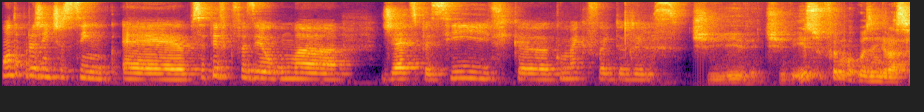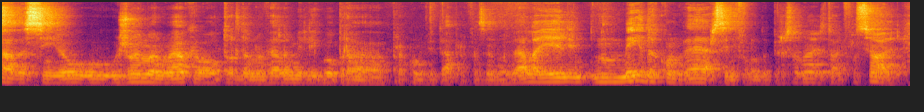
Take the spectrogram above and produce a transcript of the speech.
conta pra gente assim, é, você teve que fazer alguma dieta específica? Como é que foi tudo isso? Tive, tive. Isso foi uma coisa engraçada, assim. Eu, o João Emanuel, que é o autor da novela, me ligou pra, pra convidar pra fazer a novela, e ele, no meio da conversa, ele falou do personagem e tal, ele falou assim: olha,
